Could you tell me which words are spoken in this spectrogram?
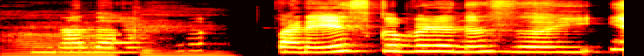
Ah, nada. Parezco, pero no soy.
